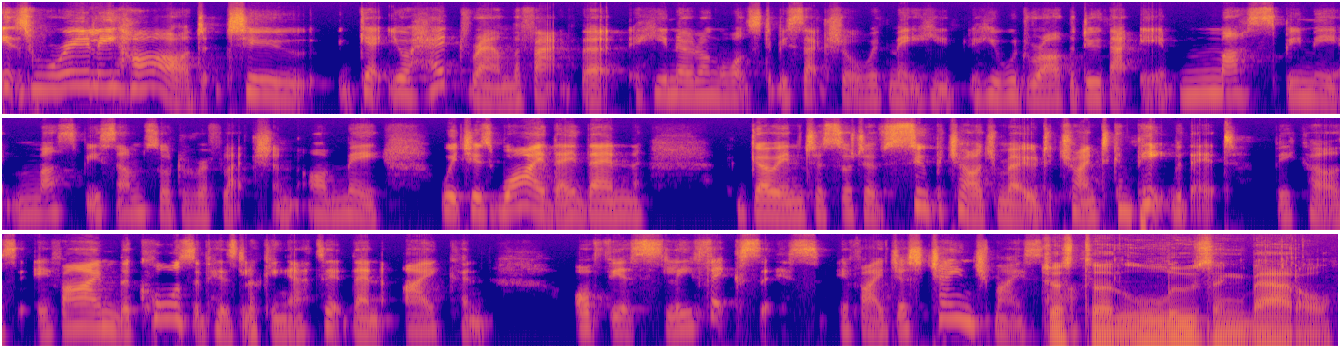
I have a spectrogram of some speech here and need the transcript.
it's really hard to get your head around the fact that he no longer wants to be sexual with me. He, he would rather do that. It must be me. It must be some sort of reflection on me, which is why they then go into sort of supercharge mode trying to compete with it. Because if I'm the cause of his looking at it, then I can obviously fix this if I just change myself. Just a losing battle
